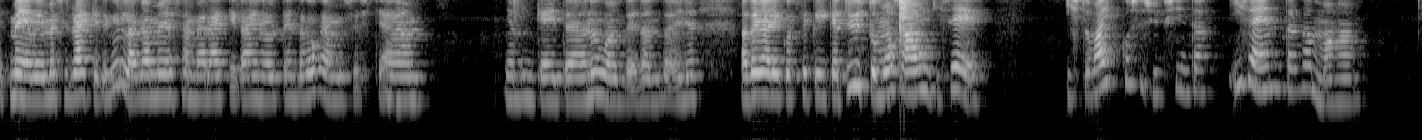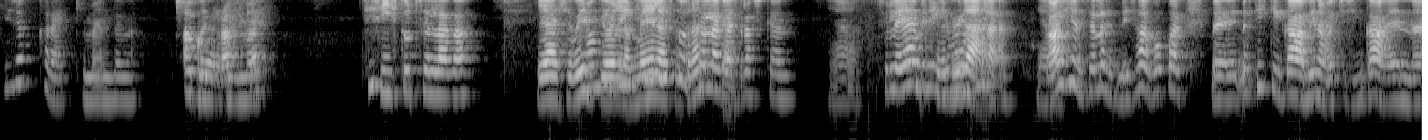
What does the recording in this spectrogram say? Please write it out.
et meie võime siin rääkida küll, aga me saame rääkida ainult enda kogemusest ja mm, -hmm. ja mingeid äh, nõuandeid anda, onju. aga tegelikult see kõige tüütum osa ongi see, istu vaikuses üksinda iseendaga maha, siis hakka rääkima endaga. aga kui on raske? siis istud sellega. Ja see võibki olla meeletult sellega, et raske. raske on. sul ei jää midagi muud üle. üle, asi on selles, et me ei saa kogu aeg, me noh, tihti ka mina otsisin ka enne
